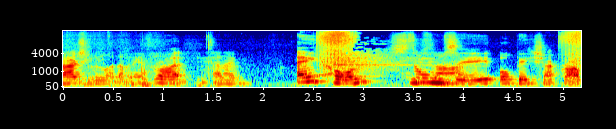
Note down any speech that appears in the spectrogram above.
I actually really like that video. Right. Fair name. Akon, Stormzy, or Big Shaq. Right.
